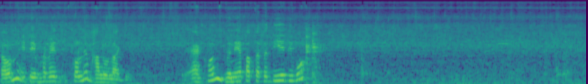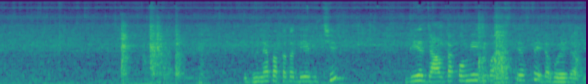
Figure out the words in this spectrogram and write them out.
কারণ এটা এভাবে করলে ভালো লাগে। এখন ধনিয়া পাতাটা দিয়ে দিব। ধনিয়া পাতাটা দিয়ে দিচ্ছি। দিয়ে জালটা কমিয়ে দিব, আস্তে আস্তে এটা হয়ে যাবে।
